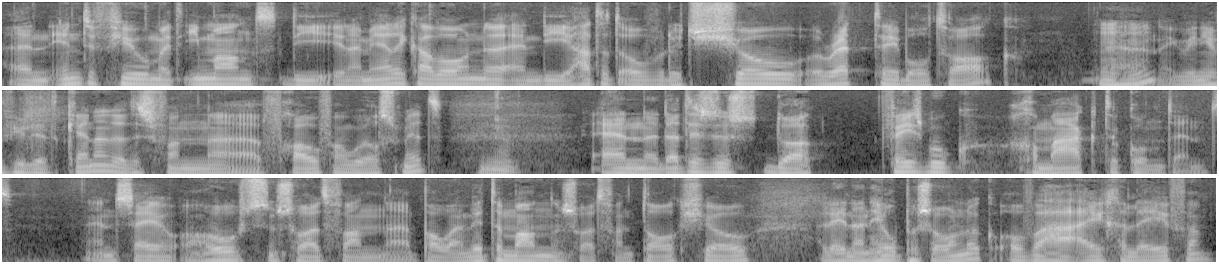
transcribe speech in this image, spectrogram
een interview met iemand die in Amerika woonde en die had het over de show Red Table Talk. Mhm. En ik weet niet of jullie het kennen, dat is van eh vrouw van Will Smith. Ja. En dat is dus door Facebook gemaakte content. En zij host een soort van eh Pauw en Witteman, een soort van talkshow. Alleen dan heel persoonlijk over haar eigen leven.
